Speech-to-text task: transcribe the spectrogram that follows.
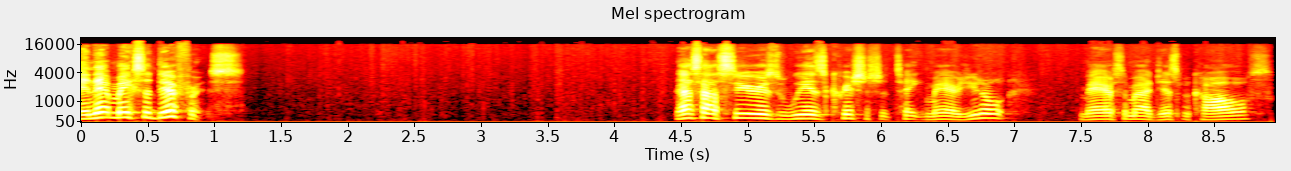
And that makes a difference. That's how serious we as Christians should take marriage. You don't marry somebody just because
